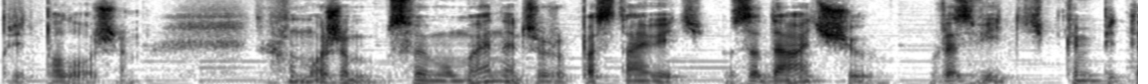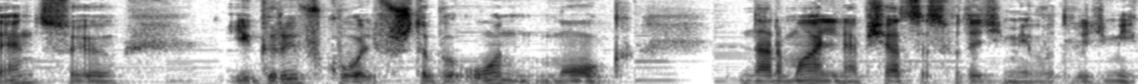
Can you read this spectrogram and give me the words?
предположим, мы можем своему менеджеру поставить задачу развить компетенцию игры в гольф, чтобы он мог нормально общаться с вот этими вот людьми,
